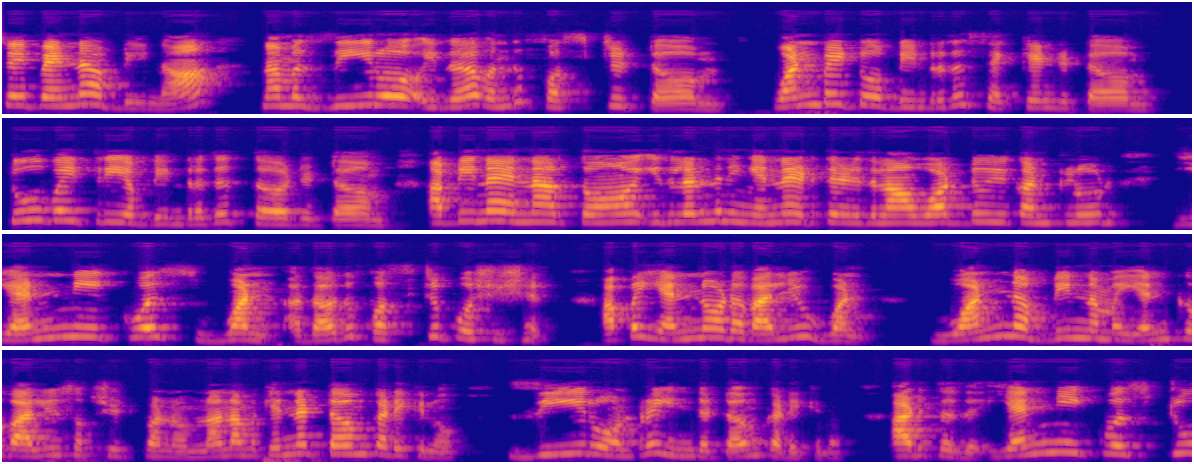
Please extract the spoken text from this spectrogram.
சோ இப்போ என்ன அப்படின்னா நம்ம ஜீரோ இதை வந்து first term one by two அப்படின்றது second term two by three அப்படின்றது தேர்ட் டேர்ம் அப்படின்னா என்ன அர்த்தம்? இதுல இருந்து நீங்க என்ன எடுத்து எழுதலாம்? What do you conclude n equals one அதாவது ஃபர்ஸ்ட் பொசிஷன் அப்ப என்னோட வேல்யூ ஒன் ஒன் அப்படின்னு நம்ம என்க்கு வேல்யூ சப்ஸ்டியூட் பண்ணோம்னா நமக்கு என்ன டேர்ம் கிடைக்கணும்? ஜீரோன்ற இந்த டேர்ம் கிடைக்கணும். அடுத்தது என் ஈக்குவல்ஸ் டூ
